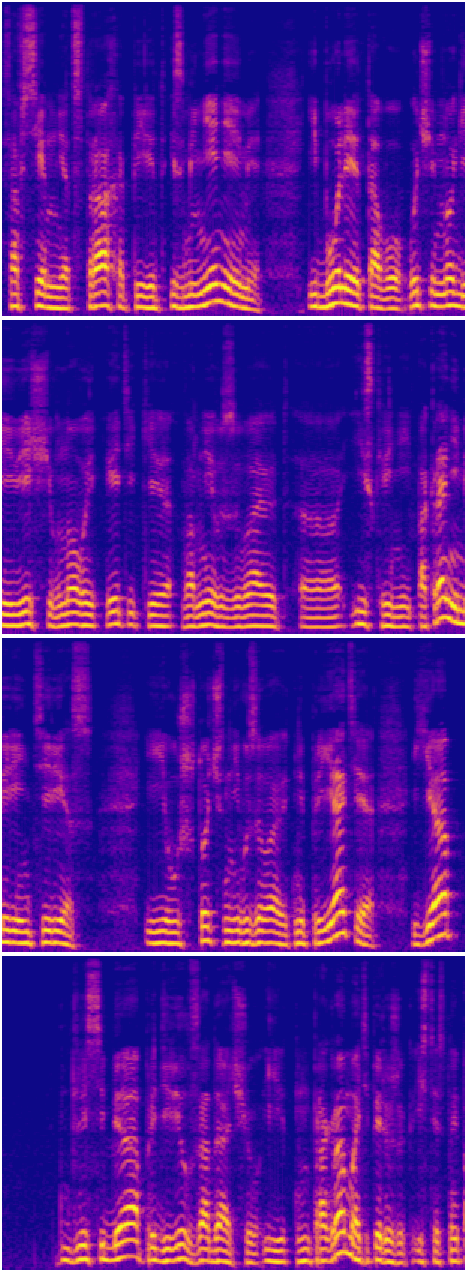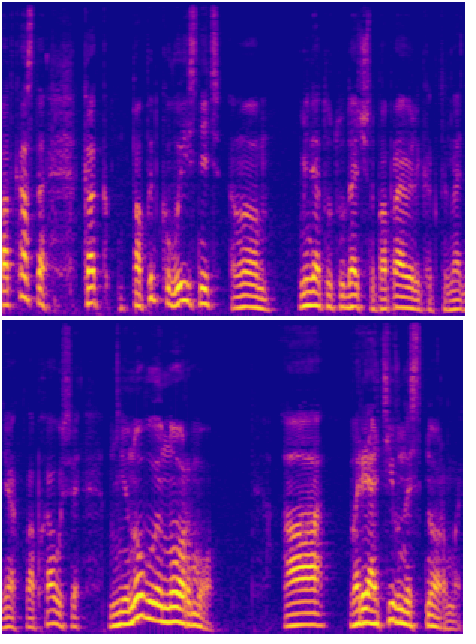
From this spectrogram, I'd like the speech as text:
совсем нет страха перед изменениями, и более того, очень многие вещи в новой этике во мне вызывают э, искренний, по крайней мере, интерес, и уж точно не вызывают неприятия, я для себя определил задачу и программы, а теперь уже, естественно, и подкаста, как попытку выяснить, э, меня тут удачно поправили как-то на днях в Клабхаусе, не новую норму, а вариативность нормы.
